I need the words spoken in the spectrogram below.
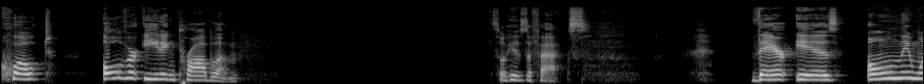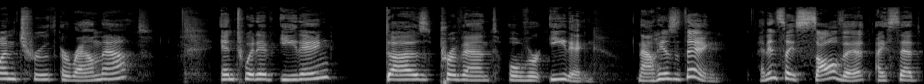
quote, overeating problem. So here's the facts there is only one truth around that. Intuitive eating does prevent overeating. Now, here's the thing I didn't say solve it, I said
